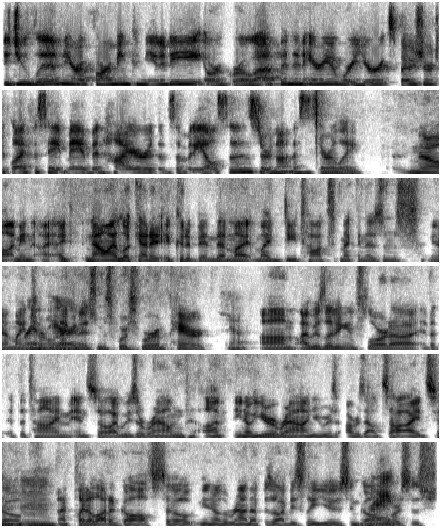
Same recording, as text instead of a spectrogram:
Did you live near a farming community or grow up mm-hmm. in an area where your exposure to glyphosate may have been higher than somebody else's, or not necessarily? No, I mean, I, I, now I look at it. It could have been that my my detox mechanisms, you know, my were internal impaired. mechanisms were were impaired. Yeah. Um, I was living in Florida at the, at the time, and so I was around, uh, you know, year round. You was I was outside, so mm-hmm. I played a lot of golf. So you know, the Roundup is obviously used in golf right. courses.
